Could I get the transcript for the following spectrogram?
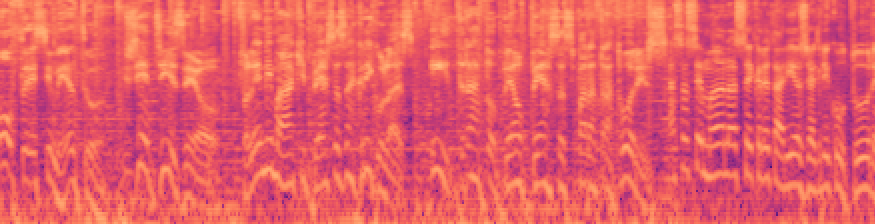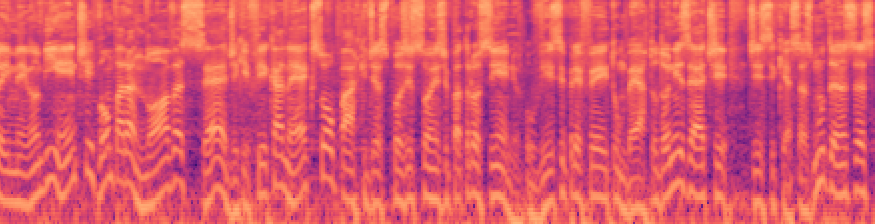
Oferecimento G Diesel, Flenimac Peças Agrícolas e Tratopel Peças para Tratores. Essa semana, as secretarias de Agricultura e Meio Ambiente vão para a nova sede que fica anexo ao Parque de Exposições de Patrocínio. O vice-prefeito Humberto Donizete disse que essas mudanças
